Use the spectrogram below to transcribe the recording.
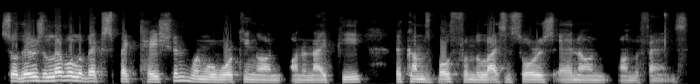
So there's a level of expectation when we're working on, on an IP that comes both from the licensors and on, on the fans.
